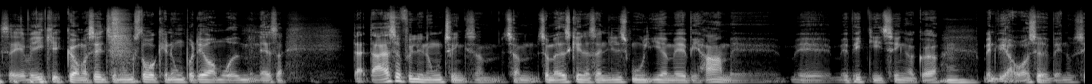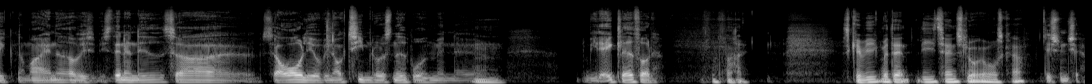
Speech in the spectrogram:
så jeg vil ikke gøre mig selv til nogen stor kanon på det område, men altså, der, der er selvfølgelig nogle ting, som, som, som adskiller sig en lille smule i og med, at vi har med, med, med vigtige ting at gøre. Mm. Men vi har jo også vandudsigten og meget andet, og hvis, hvis den er nede, så, så overlever vi nok 10 minutters nedbrud, men øh, mm vi er da ikke glade for det. Nej. Skal vi ikke med den lige tage en slurk af vores kaffe? Det synes jeg.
